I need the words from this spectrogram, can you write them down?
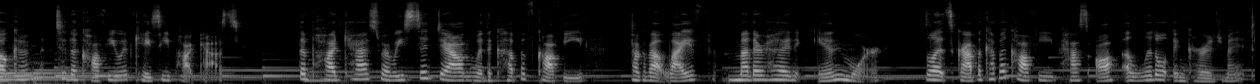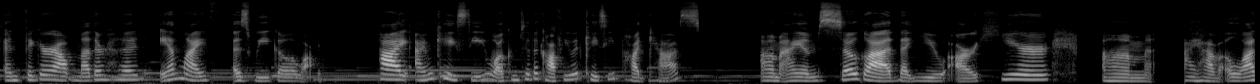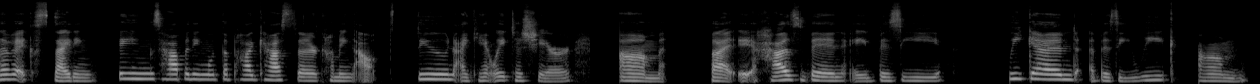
Welcome to the Coffee with Casey podcast, the podcast where we sit down with a cup of coffee, talk about life, motherhood, and more. So let's grab a cup of coffee, pass off a little encouragement, and figure out motherhood and life as we go along. Hi, I'm Casey. Welcome to the Coffee with Casey podcast. Um, I am so glad that you are here. Um, I have a lot of exciting things happening with the podcast that are coming out soon. I can't wait to share. Um, but it has been a busy weekend, a busy week. Um,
